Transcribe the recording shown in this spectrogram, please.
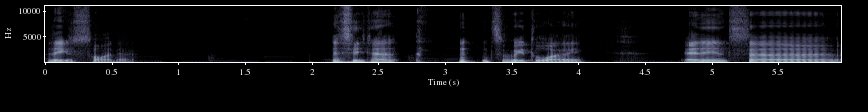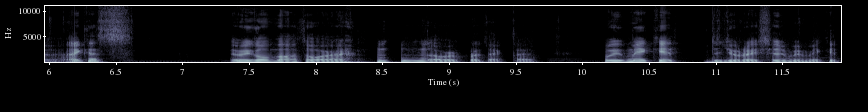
I think you saw that. You see that? It's way too high. And it's uh i guess we go back to our our projectile we make it the duration we make it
